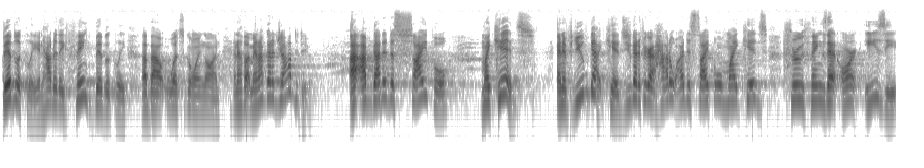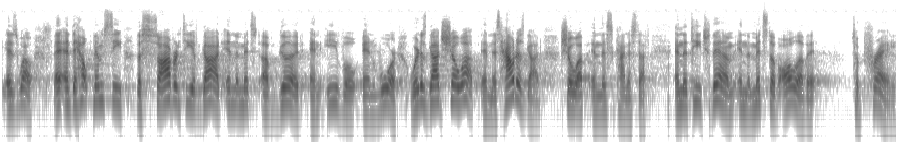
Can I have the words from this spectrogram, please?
biblically? And how do they think biblically about what's going on? And I thought, man, I've got a job to do. I, I've got to disciple my kids. And if you've got kids, you've got to figure out how do I disciple my kids through things that aren't easy as well. And, and, to help them see the sovereignty of God in the midst of good and evil and war. Where does God show up in this? How does God show up in this kind of stuff? And to teach them in the midst of all of it to pray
